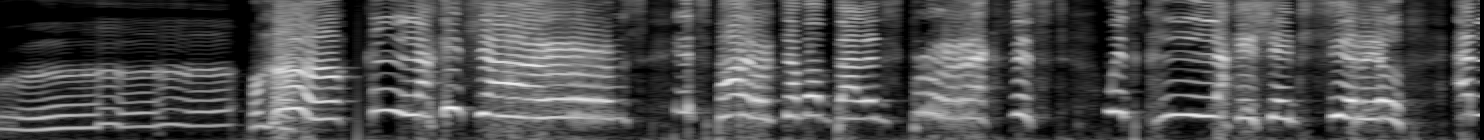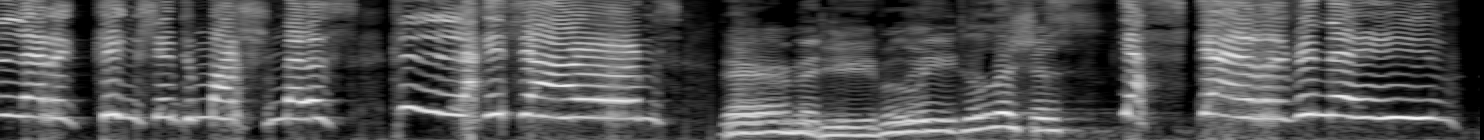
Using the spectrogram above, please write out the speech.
Clucky Charms! It's part of a balanced breakfast with clucky shaped cereal and Larry King shaped marshmallows. Clucky Charms! They're medievally delicious. Yes, scurvy knave!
